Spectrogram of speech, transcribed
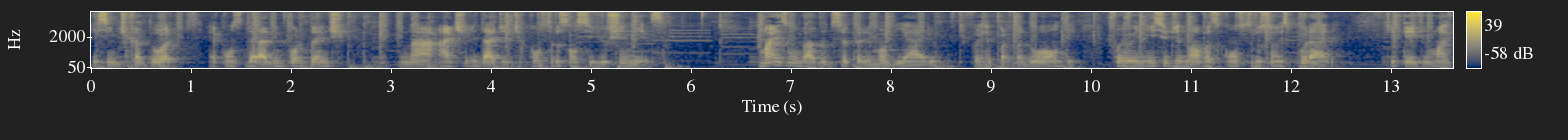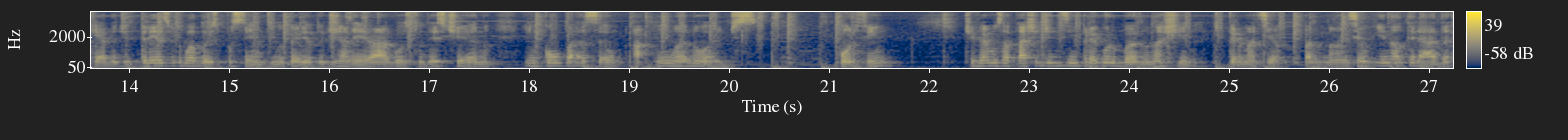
Esse indicador é considerado importante na atividade de construção civil chinesa. Mais um dado do setor imobiliário que foi reportado ontem foi o início de novas construções por área, que teve uma queda de 3,2% no período de janeiro a agosto deste ano, em comparação a um ano antes. Por fim, tivemos a taxa de desemprego urbano na China, que permaneceu, permaneceu inalterada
